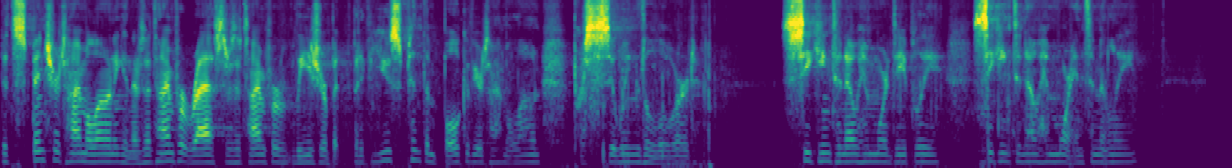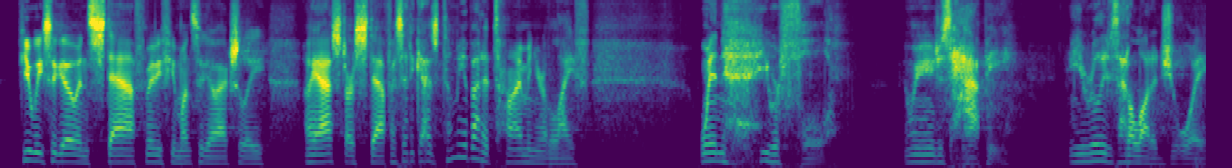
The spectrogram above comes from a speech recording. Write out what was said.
that spent your time alone. Again, there's a time for rest, there's a time for leisure, but, but if you spent the bulk of your time alone pursuing the Lord, seeking to know Him more deeply, seeking to know Him more intimately. A few weeks ago in staff, maybe a few months ago actually, I asked our staff, I said, hey guys, tell me about a time in your life when you were full and when you were just happy and you really just had a lot of joy.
